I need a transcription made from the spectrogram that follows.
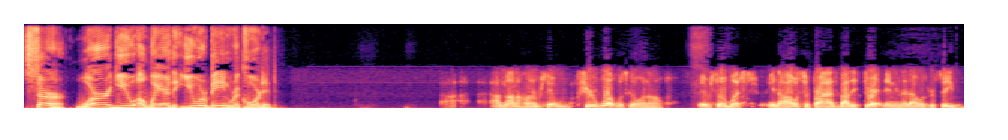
sir? Were you aware that you were being recorded? I'm not 100 percent sure what was going on. There was so much, you know. I was surprised by the threatening that I was receiving.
